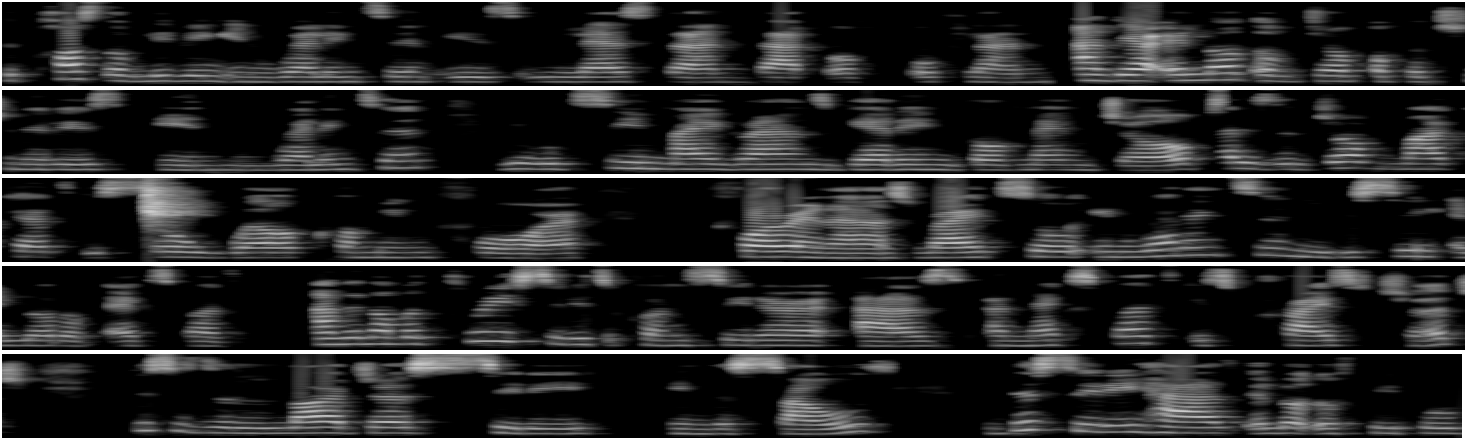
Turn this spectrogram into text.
The cost of living in Wellington is less than that of Auckland. And there are a lot of job opportunities in Wellington. You would see migrants getting government jobs. That is, the job market is so welcoming for foreigners, right? So in Wellington, you'll be seeing a lot of expats. And the number three city to consider as an expat is Christchurch. This is the largest city in the south. This city has a lot of people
